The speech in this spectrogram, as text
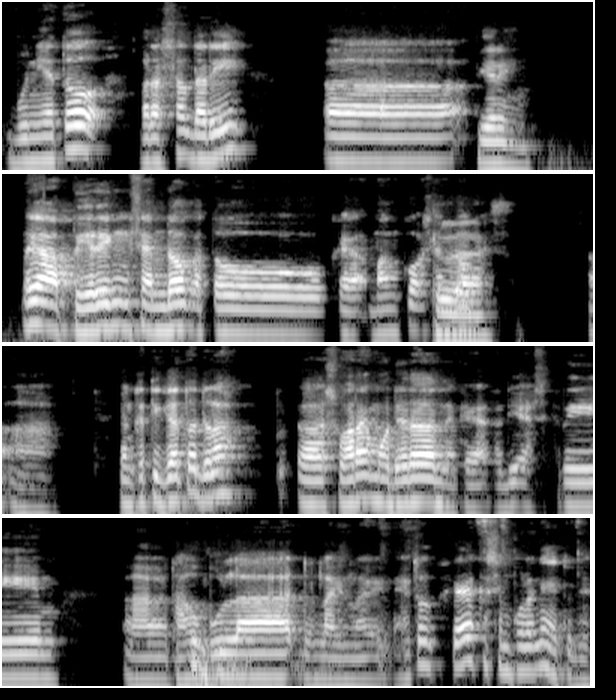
bunyinya itu berasal dari uh, piring ya piring sendok atau kayak mangkok sendok uh, yang ketiga itu adalah uh, suara yang modern ya kayak tadi es krim eh, tahu bulat dan lain-lain. Nah, itu kayak kesimpulannya itu deh.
